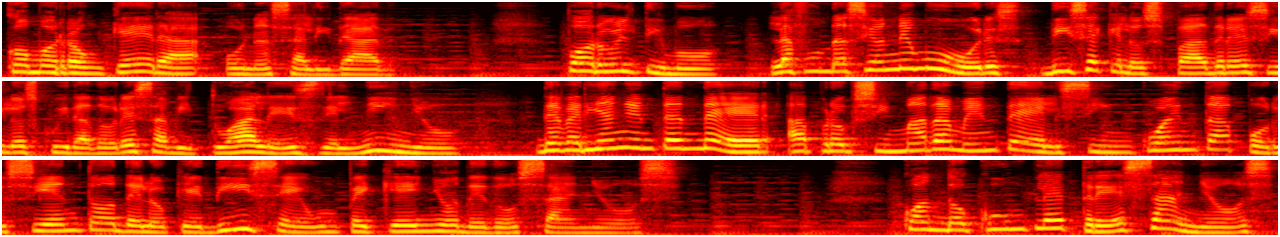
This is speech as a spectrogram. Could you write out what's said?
como ronquera o nasalidad. Por último, la Fundación Nemours dice que los padres y los cuidadores habituales del niño deberían entender aproximadamente el 50% de lo que dice un pequeño de dos años. Cuando cumple tres años,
